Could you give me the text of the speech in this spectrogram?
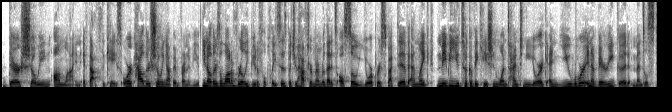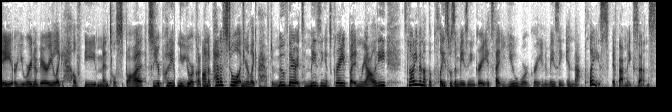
they're showing showing online, if that's the case, or how they're showing up in front of you. You know, there's a lot of really beautiful places, but you have to remember that it's also your perspective. And like maybe you took a vacation one time to New York and you were in a very good mental state or you were in a very like healthy mental spot. So you're putting New York on, on a pedestal and you're like, I have to move there. It's amazing. It's great. But in reality, it's not even that the place was amazing and great. It's that you were great and amazing in that place, if that makes sense.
